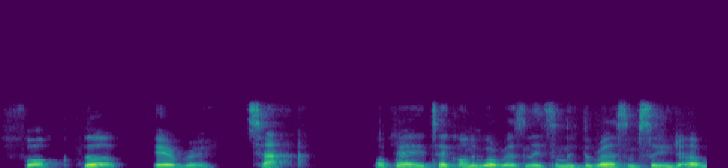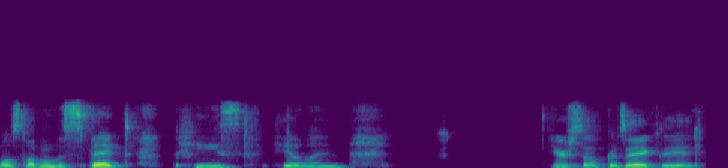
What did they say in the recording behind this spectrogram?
fucked up every time. Okay, take only what resonates and leave the rest. I'm saying the utmost love and respect, peace, healing. You're so protected.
